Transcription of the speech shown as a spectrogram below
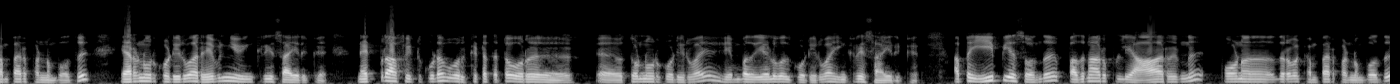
கம்பேர் பண்ணும்போது இரநூறு கோடி ரூபா ரெவன்யூ இன்க்ரீஸ் ஆகிருக்கு நெட் ப்ராஃபிட் கூட ஒரு கிட்டத்தட்ட ஒரு தொண்ணூறு கோடி ரூபாய் எண்பது எழுபது கோடி ரூபாய் இன்க்ரீஸ் ஆகிருக்கு அப்போ இபிஎஸ் வந்து பதினாறு புள்ளி ஆறுன்னு போன தடவை கம்பேர் பண்ணும்போது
